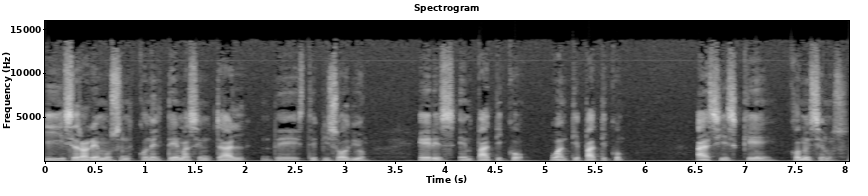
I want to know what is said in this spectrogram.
Y cerraremos con el tema central de este episodio, ¿Eres empático o antipático? Así es que comencemos.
